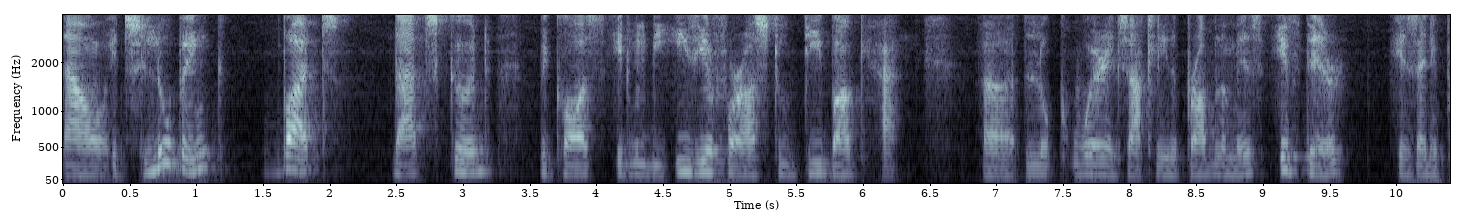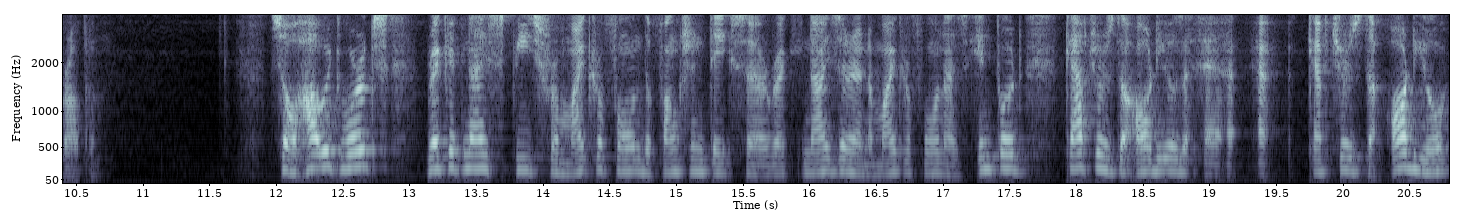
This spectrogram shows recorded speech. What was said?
Now it's looping but that's good because it will be easier for us to debug and uh, look where exactly the problem is if there is any problem so how it works, recognize speech from microphone. The function takes a recognizer and a microphone as input, captures the audio uh, uh, captures the audio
